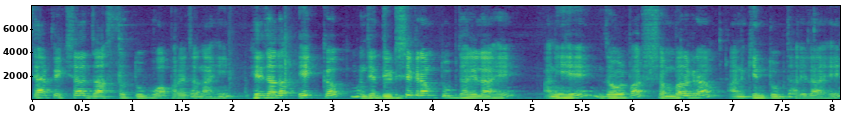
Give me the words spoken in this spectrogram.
त्यापेक्षा जास्त तूप वापरायचं नाही. हे झालं एक कप म्हणजे दीडशे ग्राम तूप झालेलं आहे. आणि हे जवळपास शंभर ग्राम आणखीन तूप झालेलं आहे.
